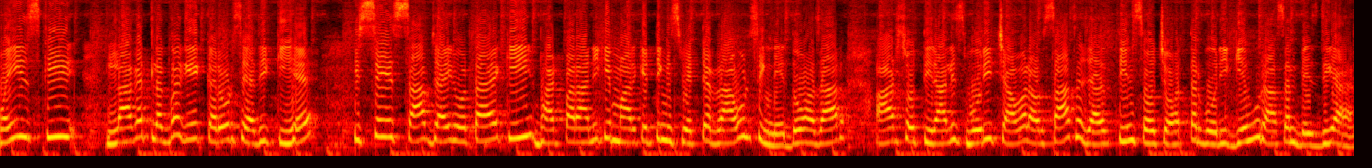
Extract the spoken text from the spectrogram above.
वहीं इसकी लागत लगभग एक करोड़ से अधिक की है। इससे साफ़ ज़ाहिर होता है कि भाटपा रानी के मार्केटिंग इंस्पेक्टर राहुल सिंह ने दो बोरी चावल और सात हज़ार तीन सौ चौहत्तर बोरी गेहूँ राशन बेच दिया है।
